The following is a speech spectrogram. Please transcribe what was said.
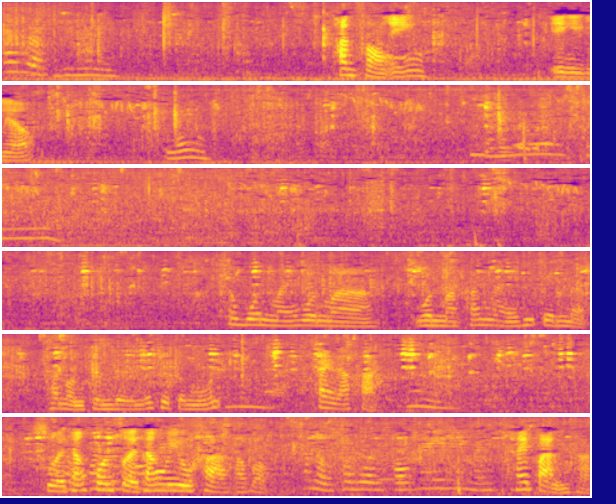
ห้องแบบดีพันสองเอง เองอีกแล้วโอ้ย ก็วนไหมวนมาวนมาข้างในที่เป็นแบบถนนคนเดินก็คือตรงนู้นใช่แล้วค่ะ สวยทั้งคนสวยทั้งวิวค่ะเขาบอกถนนคนเดินเขาให้นี่ไหมให้ปั่นค่ะ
